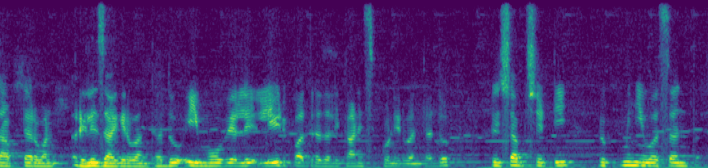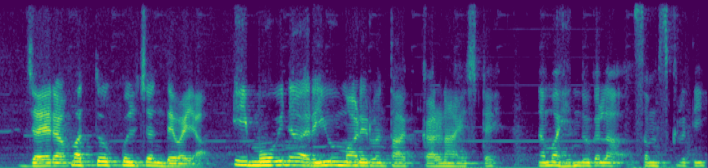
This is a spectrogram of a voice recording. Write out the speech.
ಚಾಪ್ಟರ್ ಒನ್ ರಿಲೀಸ್ ಆಗಿರುವಂಥದ್ದು. ಈ ಮೂವಿಯಲ್ಲಿ ಲೀಡ್ ಪಾತ್ರದಲ್ಲಿ ಕಾಣಿಸಿಕೊಂಡಿರುವಂಥದ್ದು ರಿಷಬ್ ಶೆಟ್ಟಿ, ರುಕ್ಮಿಣಿ ವಸಂತ್, ಜಯರಾಮ್ ಮತ್ತು ಕುಲ್ಚಂದ್ ದೇವಯ್ಯ. ಈ ಮೂವಿನ ರಿವ್ಯೂ ಮಾಡಿರುವಂತಹ ಕಾರಣ ಇಷ್ಟೇ. ನಮ್ಮ ಹಿಂದೂಗಳ ಸಂಸ್ಕೃತಿ,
